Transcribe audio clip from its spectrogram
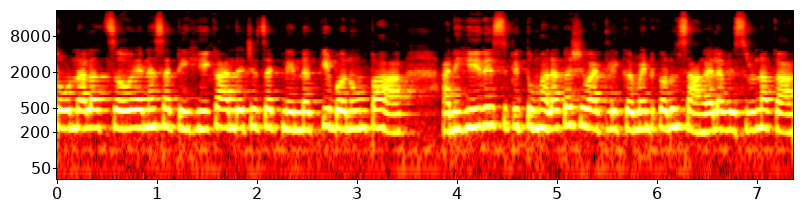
तोंडाला चव येण्यासाठी ही कांद्याची चटणी नक्की बनवून पहा. आणि ही रेसिपी तुम्हाला कशी वाटली कमेंट करून सांगायला विसरू नका.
